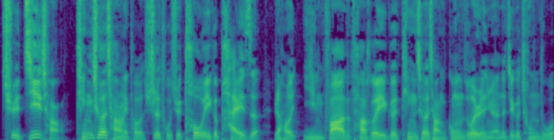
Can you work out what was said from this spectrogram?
去机场。停车场里头试图去偷一个牌子，然后引发的他和一个停车场工作人员的这个冲突，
